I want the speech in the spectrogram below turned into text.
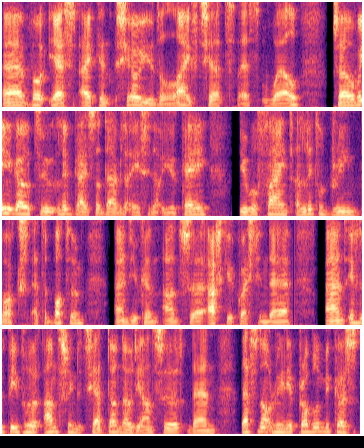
Uh, but yes, I can show you the live chat as well. So when you go to libguides.derby.ac.uk, you will find a little green box at the bottom and you can answer, ask your question there. And if the people who are answering the chat don't know the answer, then that's not really a problem because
